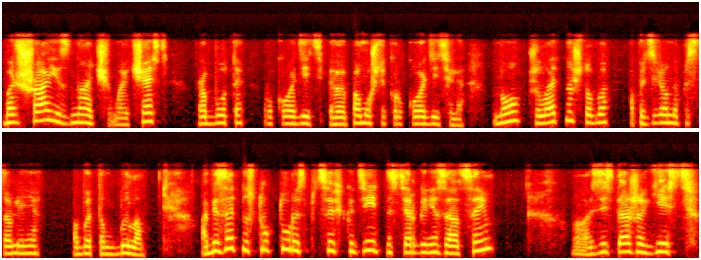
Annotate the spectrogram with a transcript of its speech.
большая и значимая часть работы руководить, э, помощника руководителя, но желательно, чтобы определенное представление об этом было. Обязательно структура и специфика деятельности организации. А, здесь даже есть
